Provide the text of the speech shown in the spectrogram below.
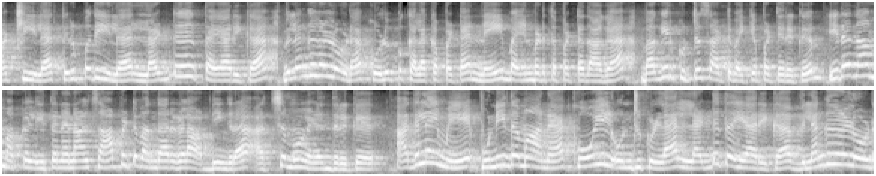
ஆட்சியில திருப்பதியில லட்டு தயாரிக்க விலங்குகளோட கொழுப்பு கலக்கப்பட்ட நெய் பயன்படுத்த பயன்படுத்தப்பட்டதாக பகீர் குற்றச்சாட்டு வைக்கப்பட்டிருக்கு. இதை தான் மக்கள் இத்தனை நாள் சாப்பிட்டு வந்தார்களா அப்படிங்கிற அச்சமும் எழுந்திருக்கு. அதுலயுமே புனிதமான கோயில் ஒன்றுக்குள்ள லட்டு தயாரிக்க விலங்குகளோட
